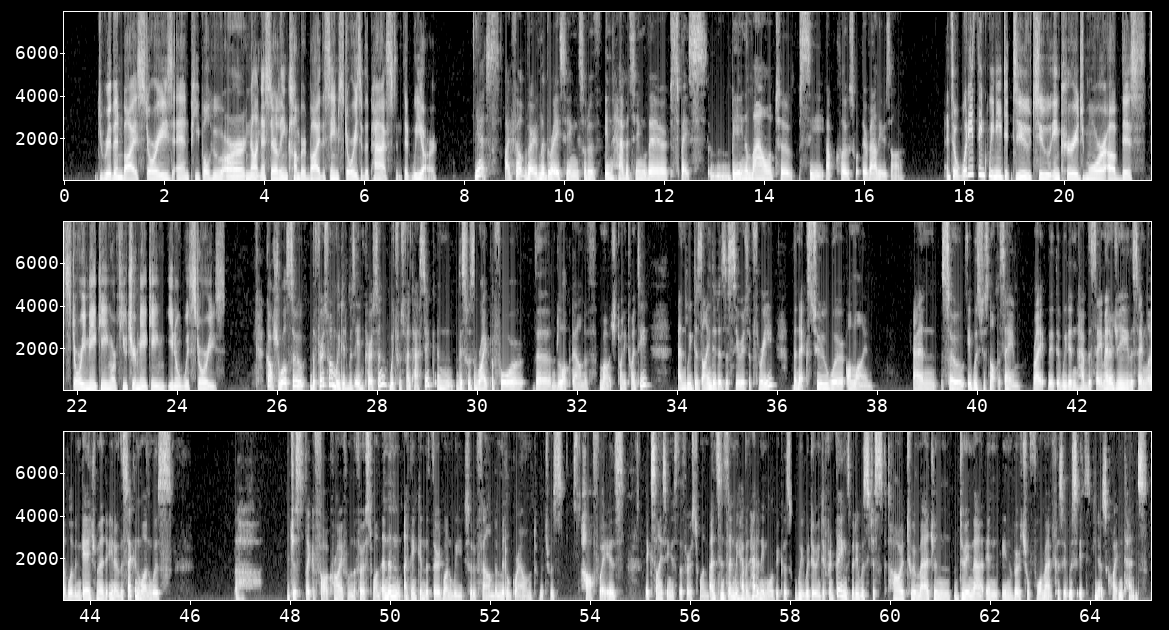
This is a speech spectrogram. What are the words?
driven by stories and people who are not necessarily encumbered by the same stories of the past that we are. Yes, I felt very liberating, sort of inhabiting their space, being allowed to see up close what their values are. And so, what do you think we need to do to encourage more of this story making or future making, you know, with stories? Gosh, well, so the first one we did was in person, which was fantastic. And this was right before the lockdown of March 2020. And we designed it as a series of three. The next two were online. And so it was just not the same, right? We didn't have the same energy, the same level of engagement. You know, the second one was uh, just like a far cry from the first one. And then I think in the third one, we sort of found a middle ground, which was halfway as exciting as the first one. And since then, we haven't had any more because we were doing different things, but it was just hard to imagine doing that in, in virtual format because it was, it's, you know, it's quite intense.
